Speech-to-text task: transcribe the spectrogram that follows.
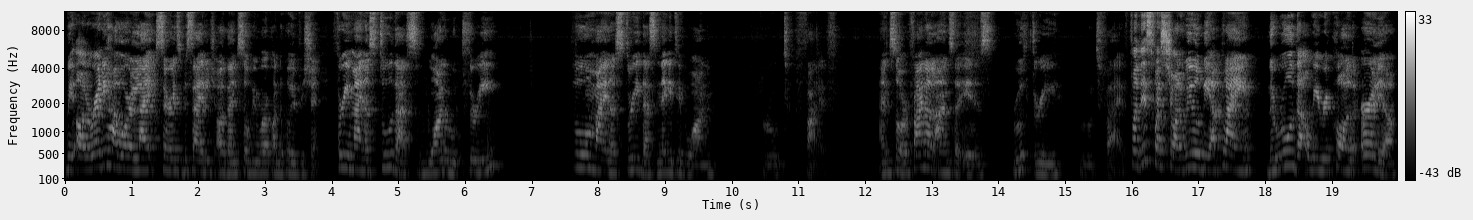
We already have our like surds beside each other and so we work on the coefficient. 3 minus 2, that's 1 root 3. 2 minus 3, that's negative 1 root 5. And so our final answer is root 3 root 5. For this question, we will be applying the rule that we recalled earlier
